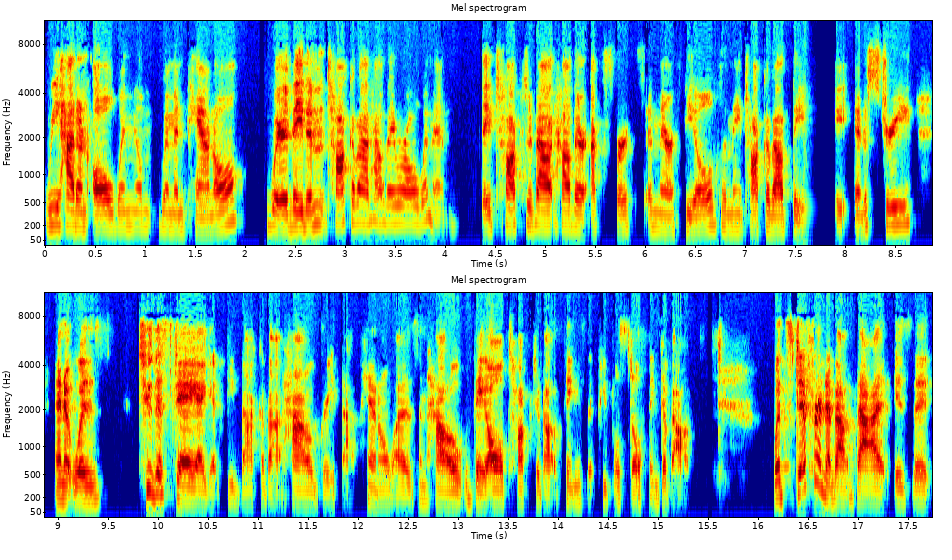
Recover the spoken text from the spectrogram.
we had an all women women panel where they didn't talk about how they were all women they talked about how they're experts in their field and they talk about the industry. And it was to this day, I get feedback about how great that panel was and how they all talked about things that people still think about. What's different about that is that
